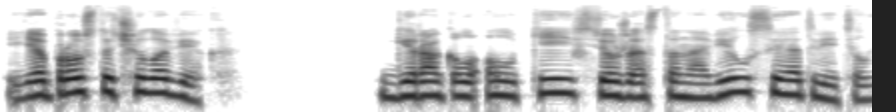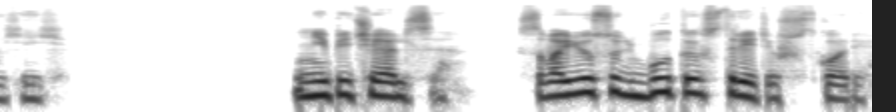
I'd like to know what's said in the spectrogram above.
«Я просто человек». Геракл Алкей все же остановился и ответил ей. «Не печалься. Свою судьбу ты встретишь вскоре».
